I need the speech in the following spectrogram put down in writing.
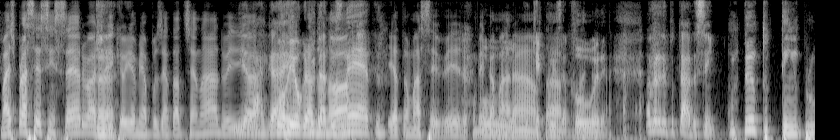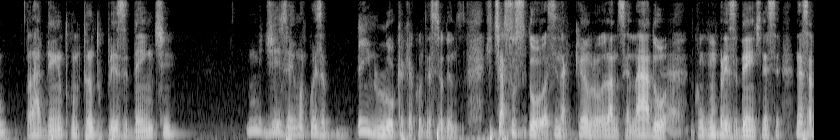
Mas, para ser sincero, eu achei Ah. que eu ia me aposentar do Senado e Ia ia largar, para o Rio Grande do dos Norte, ia tomar cerveja, comer Oh, camarão. Que tal. coisa boa, né? Agora, deputado, assim, com tanto tempo lá dentro, com tanto presidente, Me diz aí uma coisa bem louca que aconteceu dentro, que te assustou, assim, na Câmara, lá no Senado, é. com, com o presidente, nesse, nessa,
